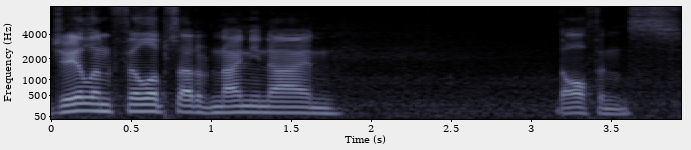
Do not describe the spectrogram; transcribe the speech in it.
Jaelan Phillips out of 99. Dolphins.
